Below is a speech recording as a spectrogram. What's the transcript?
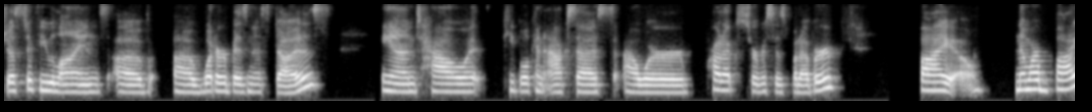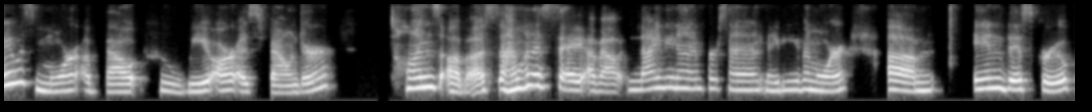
just a few lines of uh, what our business does and how people can access our products, services, whatever bio. Now, our bio is more about who we are as founder. Tons of us, I want to say about 99%, maybe even more, um, in this group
